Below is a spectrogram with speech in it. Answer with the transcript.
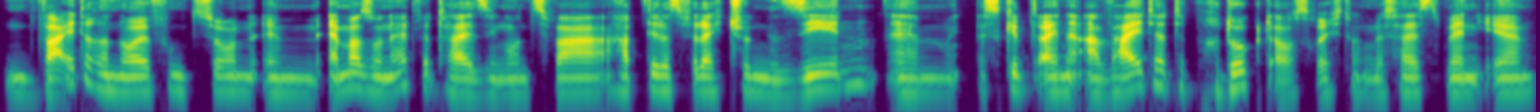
weitere neue Funktion im Amazon Advertising und zwar habt ihr das vielleicht schon gesehen. Ähm, es gibt eine erweiterte Produktausrichtung. Das heißt, wenn ihr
